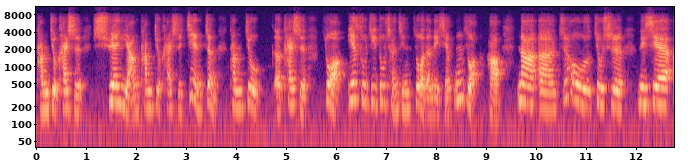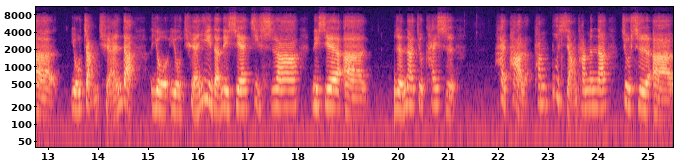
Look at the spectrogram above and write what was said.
他们就开始宣扬，他们就开始见证，他们就呃开始做耶稣基督曾经做的那些工作。好，那呃之后就是那些呃有掌权的。有有权益的那些祭司啊，那些呃人呢，就开始害怕了。他们不想，他们呢就是呃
